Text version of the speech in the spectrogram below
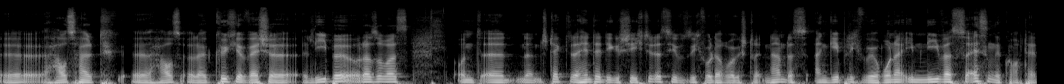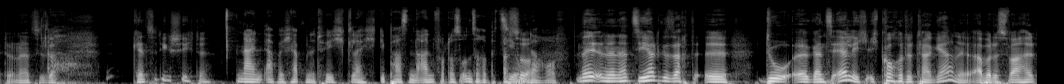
äh, Haushalt, äh, Haus oder Küche, Wäsche, Liebe oder sowas. Und äh, dann steckte dahinter die Geschichte, dass sie sich wohl darüber gestritten haben, dass angeblich Verona ihm nie was zu essen gekocht hätte. Und dann hat sie gesagt, kennst du die Geschichte? Nein, aber ich habe natürlich gleich die passende Antwort aus unserer Beziehung so. darauf. Nee, und dann hat sie halt gesagt, äh, du, äh, ganz ehrlich, ich koche total gerne, aber das war halt,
